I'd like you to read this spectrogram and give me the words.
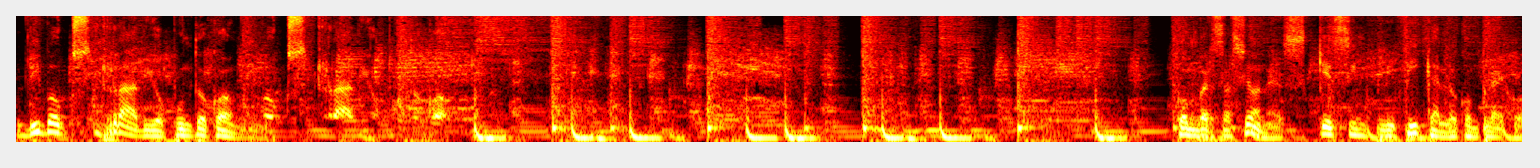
Divoxradio.com Conversaciones que simplifican lo complejo.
